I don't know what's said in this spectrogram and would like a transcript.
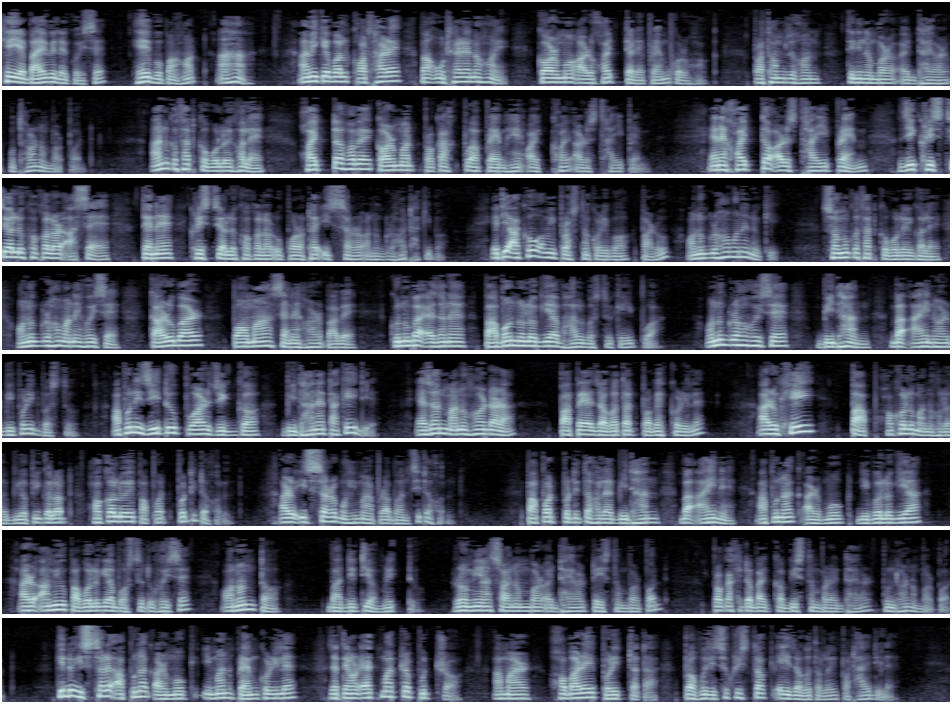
সেয়ে বাইবেলে কৈছে হে বোপাহঁত আহা আমি কেৱল কথাৰে বা ওঠেৰে নহয় কৰ্ম আৰু সত্যৰে প্ৰেম কৰোঁ হওক। প্ৰথম জোহন তিনি নম্বৰ অধ্যায়ৰ ওঠৰ নম্বৰ পদ। আন কথাত কবলৈ হলে সত্যভাৱে কৰ্মত প্ৰকাশ পোৱা প্ৰেমহে অক্ষয় আৰু স্থায়ী প্ৰেম। এনে সত্য আৰু স্থায়ী প্ৰেম যি খ্ৰীষ্টীয় লোকসকলৰ আছে তেনে খ্ৰীষ্টীয় লোকসকলৰ ওপৰতহে ঈশ্বৰৰ অনুগ্ৰহ থাকিব। এতিয়া আকৌ আমি প্ৰশ্ন কৰিব পাৰো অনুগ্ৰহ মানেনো কি? চমু কথাত কবলৈ গ'লে অনুগ্ৰহ মানে হৈছে কাৰোবাৰ পমা চেনেহৰ বাবে কোনোবা এজনে পাব নলগীয়া ভাল বস্তুকেই পোৱা। অনুগ্ৰহ হৈছে বিধান বা আইনৰ বিপৰীত বস্তু। আপুনি যিটো পোৱাৰ যোগ্য বিধানে তাকেই দিয়ে। এজন মানুহৰ দ্বাৰা পাপে জগতত প্ৰৱেশ কৰিলে আৰু সেই পাপ সকলো মানুহলৈ বিয়পি গলত সকলোৱে পাপত পতিত হল আৰু ঈশ্বৰৰ মহিমাৰ পৰা বঞ্চিত হল। পাপত পতিত হলে বিধান বা আইনে আপোনাক আৰু মোক দিবলগীয়া আৰু আমিও পাবলগীয়া বস্তুটো হৈছে অনন্ত বা দ্বিতীয় মৃত্যু। ৰমিয়া ছয় নম্বৰ অধ্যায়ৰ তেইছ নম্বৰ পদ প্ৰকাশিত বাক্য বিশ নম্বৰ অধ্যায়ৰ পোন্ধৰ নম্বৰ পদ। কিন্তু ঈশ্বৰে আপোনাক আৰু মোক ইমান প্ৰেম কৰিলে যে তেওঁৰ একমাত্ৰ পুত্ৰ আমাৰ সবাৰেই পৰিত্ৰাতা প্ৰভু যীশুখ্ৰীষ্টক এই জগতলৈ পঠাই দিলে।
